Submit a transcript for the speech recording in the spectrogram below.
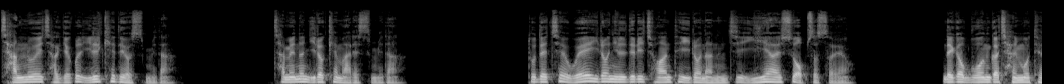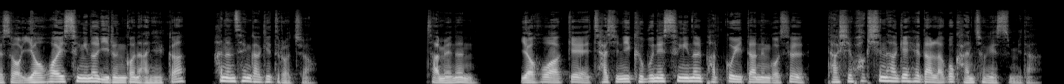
장로의 자격을 잃게 되었습니다. 자매는 이렇게 말했습니다. 도대체 왜 이런 일들이 저한테 일어나는지 이해할 수 없었어요. 내가 무언가 잘못해서 여호와의 승인을 잃은 건 아닐까 하는 생각이 들었죠. 자매는 여호와께 자신이 그분의 승인을 받고 있다는 것을 다시 확신하게 해달라고 간청했습니다.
